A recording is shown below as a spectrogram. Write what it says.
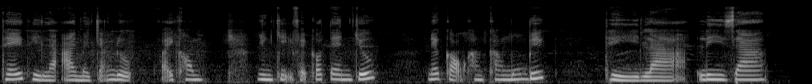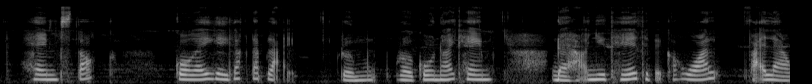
Thế thì là ai mà chẳng được, phải không? Nhưng chị phải có tên chứ. Nếu cậu khăng khăng muốn biết, thì là Lisa Hemstock. Cô gái gây gắt đáp lại. Rồi rồi cô nói thêm, đòi hỏi như thế thì phải có quá phải là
